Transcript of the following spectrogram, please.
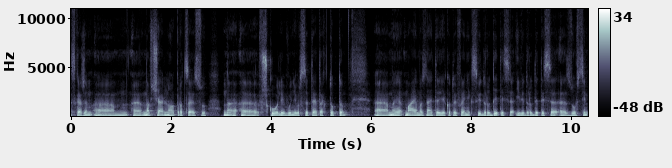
скажімо, навчального процесу в школі, в університетах. Тобто ми маємо, знаєте, як отой Фенікс відродитися і відродитися е, зовсім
